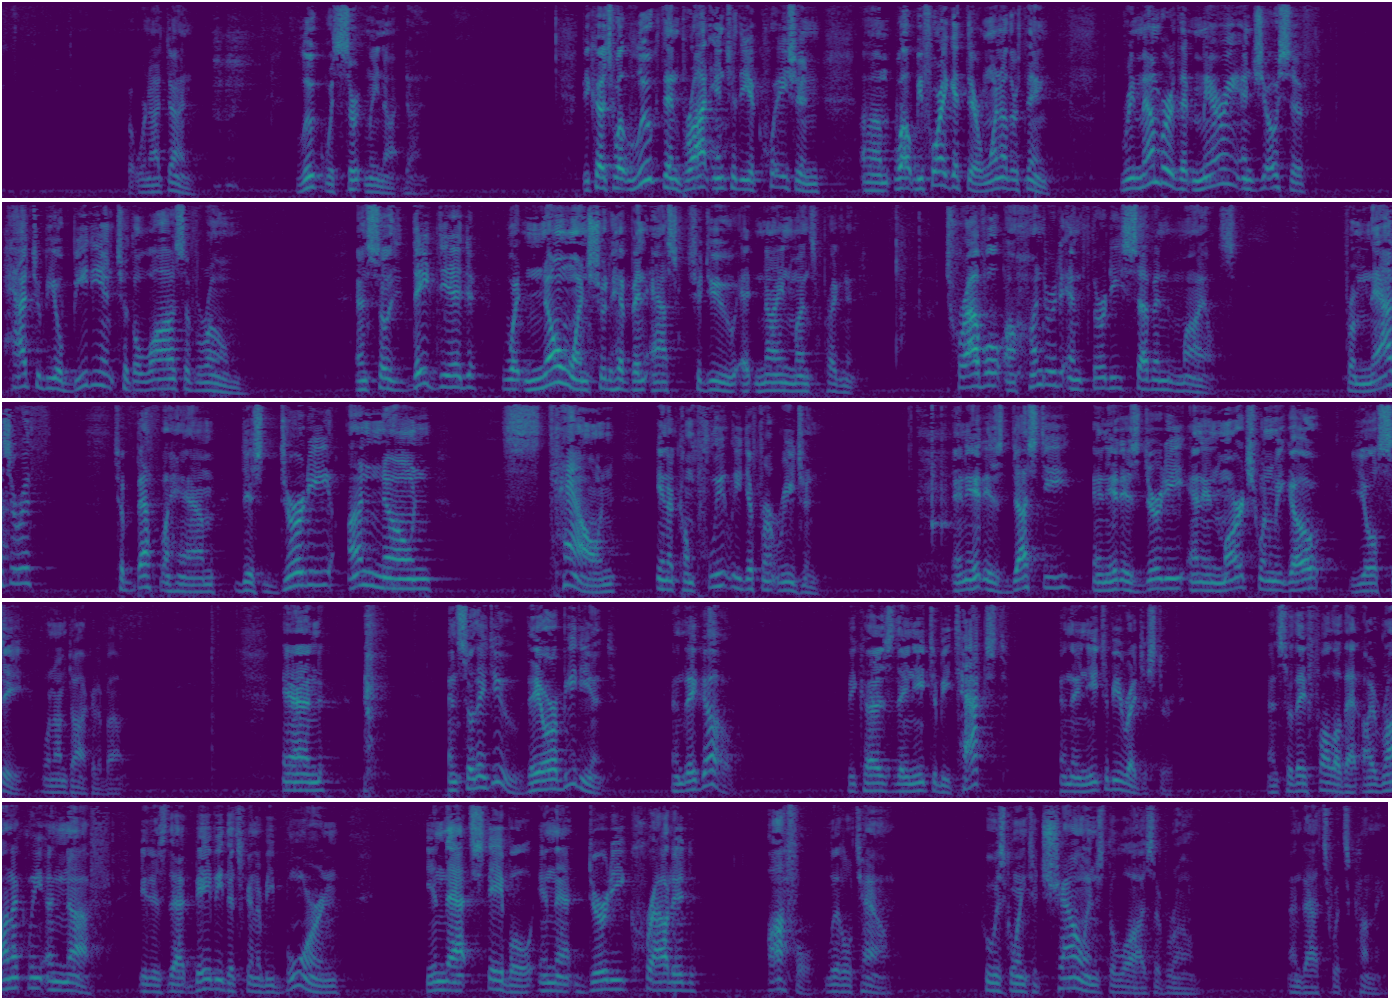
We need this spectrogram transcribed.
But we're not done. Luke was certainly not done. Because what Luke then brought into the equation, um, well, before I get there, one other thing. Remember that Mary and Joseph had to be obedient to the laws of Rome. And so they did what no one should have been asked to do at nine months pregnant travel 137 miles from Nazareth to Bethlehem, this dirty, unknown town in a completely different region. And it is dusty and it is dirty, and in March when we go, you'll see what I'm talking about. And and so they do. They are obedient and they go because they need to be taxed and they need to be registered. And so they follow that. Ironically enough, it is that baby that's going to be born in that stable, in that dirty, crowded, awful little town, who is going to challenge the laws of Rome. And that's what's coming.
